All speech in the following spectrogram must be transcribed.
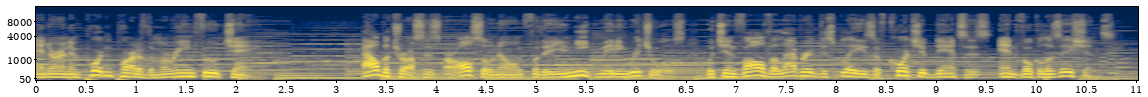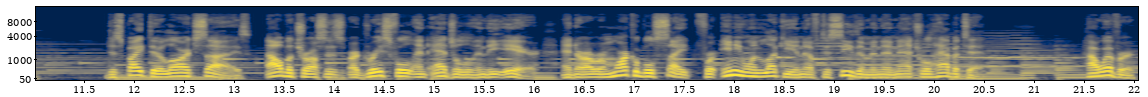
and are an important part of the marine food chain. Albatrosses are also known for their unique mating rituals, which involve elaborate displays of courtship dances and vocalizations. Despite their large size, albatrosses are graceful and agile in the air and are a remarkable sight for anyone lucky enough to see them in their natural habitat. However,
